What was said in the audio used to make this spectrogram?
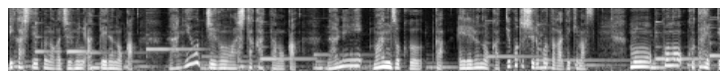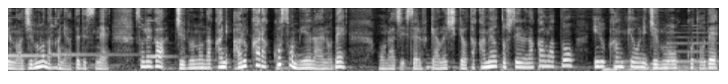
生かしていくのが自分に合っているのか何を自分はしたかったのか何に満足が得れるのかっていうことを知ることができます。もうこの答えっていうのは自分の中にあってですねそれが自分の中にあるからこそ見えないので同じセルフケアの意識を高めようとしている仲間といる環境に自分を置くことで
